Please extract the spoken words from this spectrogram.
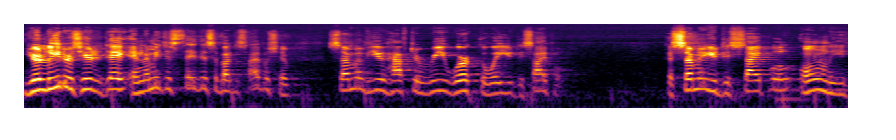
Your leaders here today, and let me just say this about discipleship some of you have to rework the way you disciple. Because some of you disciple only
